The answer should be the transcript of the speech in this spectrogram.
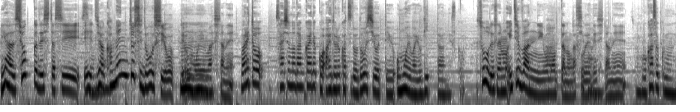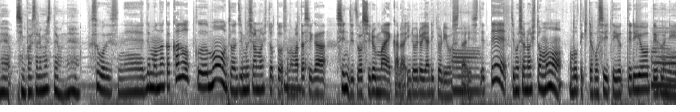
い。い。やショックでしたし、えじゃあ仮面女子どうしようって思いましたね、うん、割と最初の段階でこうアイドル活動どうしようっていう思いはよぎったんですか？そうですね。もう一番に思ったのがそれでしたね。ご家族もね心配されましたよね。そうですね。でもなんか家族もその事務所の人とその私が真実を知る前からいろいろやり取りをしたりしてて事務所の人も戻ってきてほしいって言ってるよっていうふうに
